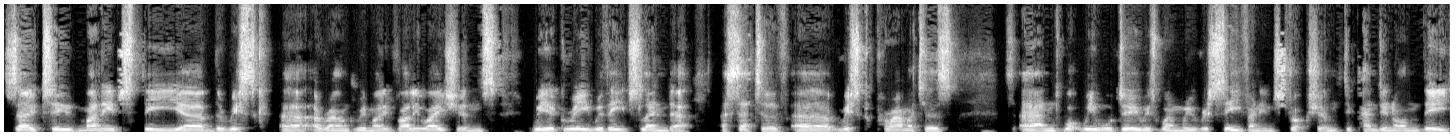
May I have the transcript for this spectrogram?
So to manage the, uh, the risk uh, around remote valuations, we agree with each lender a set of uh, risk parameters. And what we will do is when we receive an instruction, depending on the,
